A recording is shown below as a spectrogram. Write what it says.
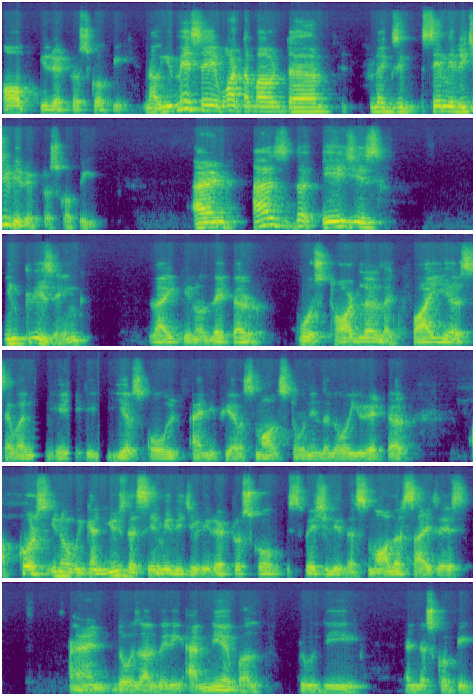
of ureteroscopy. Now you may say, what about the semi-rigid ureteroscopy? And as the age is increasing, like you know later post toddler, like five years, seven, eight years old, and if you have a small stone in the lower ureter, of course, you know, we can use the semi-rigid ureteroscope, especially the smaller sizes, and those are very amenable to the endoscopic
